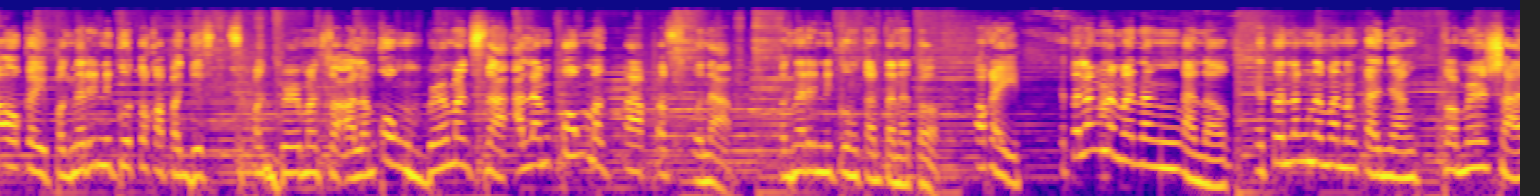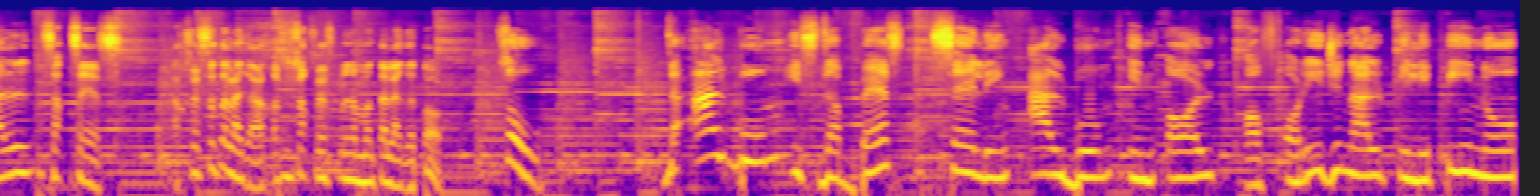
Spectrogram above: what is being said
ah okay, pag narinig ko to kapag this, pag Bermans na, alam kong Bermans na, alam kong magpapasko na. Pag narinig kong kanta na to. Okay, ito lang naman ang ano, ito lang naman ang kanyang commercial success. Success na talaga, kasi successful naman talaga to. So, The album is the best-selling album in all of original Filipino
